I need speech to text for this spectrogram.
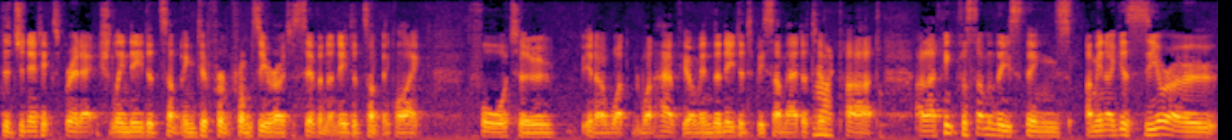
the genetic spread actually needed something different from zero to seven. It needed something like four to you know what what have you. I mean, there needed to be some additive Right. part, and I think for some of these things, I mean, I guess zero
